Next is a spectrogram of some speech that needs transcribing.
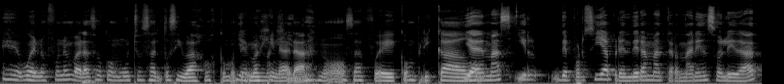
eh, bueno, fue un embarazo con muchos altos y bajos, como te imaginarás, ¿no? O sea, fue complicado. Y además ir de por sí aprender a maternar en soledad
